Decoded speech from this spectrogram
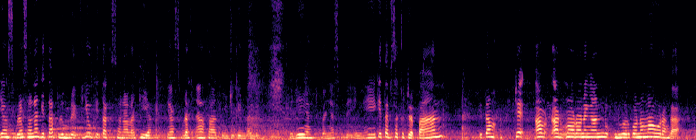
yang sebelah sana kita belum review kita ke sana lagi ya yang sebelah sana saya tunjukin tadi jadi yang depannya seperti ini kita bisa ke depan kita dek mau ronengan luar kono mau orang nggak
